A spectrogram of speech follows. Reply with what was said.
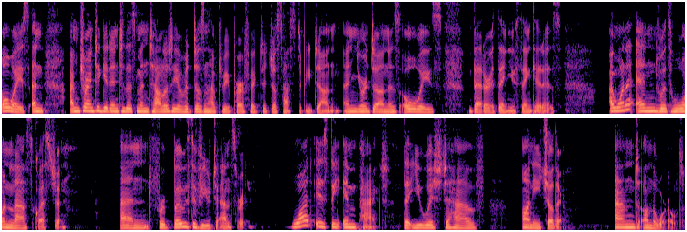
Always. And I'm trying to get into this mentality of it doesn't have to be perfect, it just has to be done. And your done is always better than you think it is. I want to end with one last question, and for both of you to answer it. What is the impact that you wish to have on each other and on the world?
